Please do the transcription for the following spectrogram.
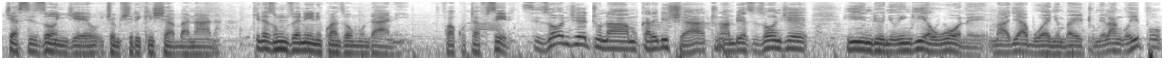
cha Sizonje ulichomshirikisha Banana. Kinazungumzwa nini kwanza humu ndani kwa kutafsiri? Sizonje tunamkaribisha, tunaambia Sizonje, hii ndio ingia uone maajabu ya nyumba yetu. Milango ipo,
